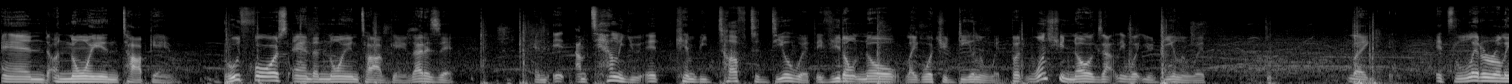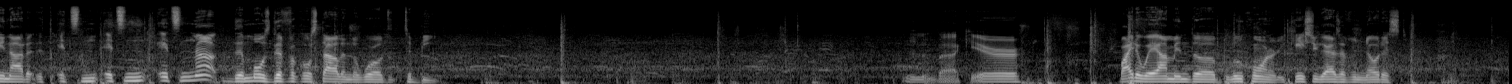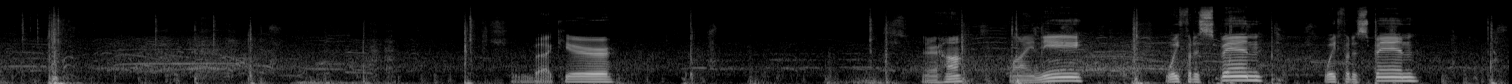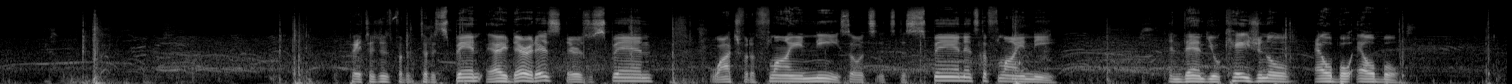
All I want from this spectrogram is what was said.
and annoying top game. Brute force and annoying top game. That is it. And it, I'm telling you, it can be tough to deal with if you don't know like what you're dealing with. But once you know exactly what you're dealing with, like it's literally not it's it's it's not the most difficult style in the world to beat. In the back here. By the way, I'm in the blue corner in case you guys haven't noticed. Back here. There, huh? Flying knee. Wait for the spin. Wait for the spin. Pay attention for the, to the spin. Hey, there it is. There's a spin. Watch for the flying knee. So it's it's the spin, it's the flying knee. And then the occasional elbow elbow.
